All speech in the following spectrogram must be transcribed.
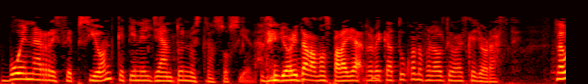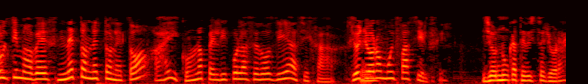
buena recepción que tiene el llanto en nuestra sociedad. Sí, y ahorita vamos para allá. Rebeca, ¿tú cuándo fue la última vez que lloraste? La última vez, neto, neto, neto, ay, con una película hace dos días, hija. Yo Sí. lloro muy fácil. Yo nunca te he visto llorar.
